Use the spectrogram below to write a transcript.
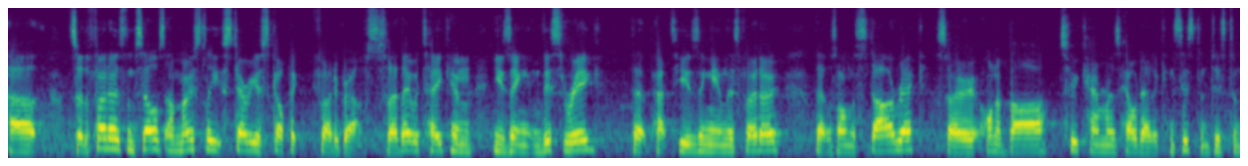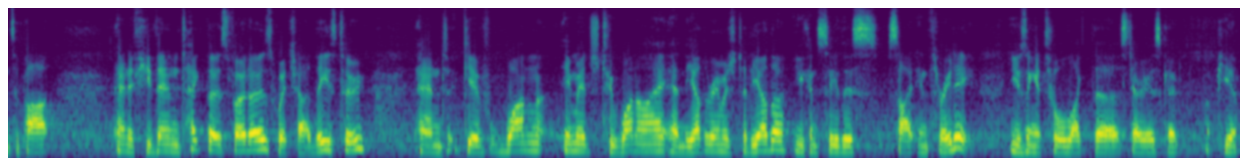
Uh, so the photos themselves are mostly stereoscopic photographs. So they were taken using this rig that Pat's using in this photo that was on the star wreck. So on a bar, two cameras held at a consistent distance apart. And if you then take those photos, which are these two, and give one image to one eye and the other image to the other, you can see this site in 3D using a tool like the stereoscope up here.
